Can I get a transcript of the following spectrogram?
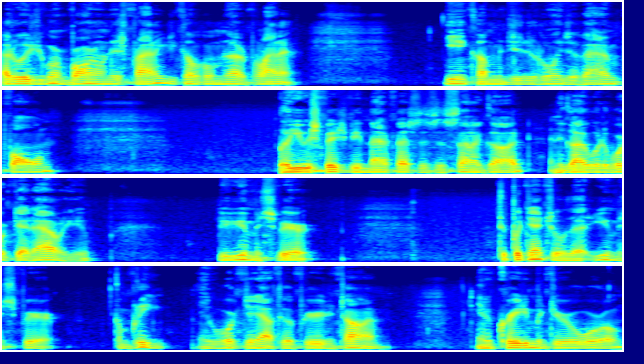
Otherwise, you weren't born on this planet. You come from another planet. You didn't come into the loins of Adam, fallen. But you were supposed to be manifest as the Son of God, and the God would have worked that out of you, your human spirit the potential of that human spirit complete and worked it out to a period of time in a created material world.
